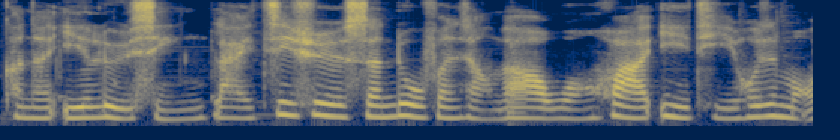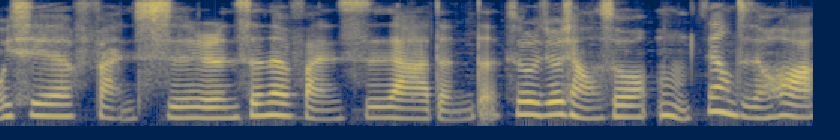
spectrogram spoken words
可能以旅行来继续深度分享到文化议题，或是某一些反思人生的反思啊等等。所以我就想说，嗯，这样子的话，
